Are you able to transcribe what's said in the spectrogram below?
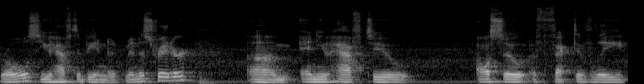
roles. You have to be an administrator, um, and you have to also effectively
